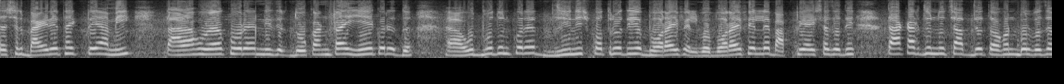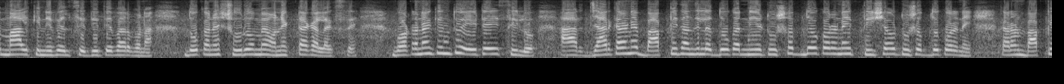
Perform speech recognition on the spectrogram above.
দেশের বাইরে থাকতে আমি তাড়াহুড়া করে নিজের দোকানটা ইয়ে করে উদ্বোধন করে জিনিসপত্র দিয়ে ভরাই ফেলব। ভরাই ফেললে বাপ্পি আইসা যদি টাকার জন্য চাপ দেয়, তখন বলব যে মাল কিনে ফেলছে, দিতে পারব না। দোকানের শোরুমে অনেক টাকা লাগছে। ঘটনা কিন্তু এটাই ছিল। আর যার কারণে বাপ্পি তাঞ্জিলার দোকান নিয়ে টু শব্দ করে নাই, তিশাও টু শব্দ করে নাই। কারণ বাপ্পি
